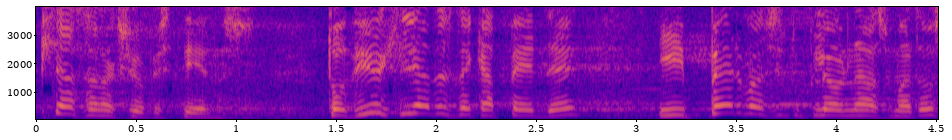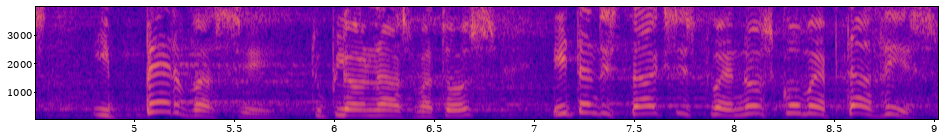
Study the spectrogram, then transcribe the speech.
Ποιας αναξιοπιστίας; Το 2015 η υπέρβαση του πλεονάσματος, η υπέρβαση του πλεονάσματος ήταν της τάξης του 1,7 δις.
